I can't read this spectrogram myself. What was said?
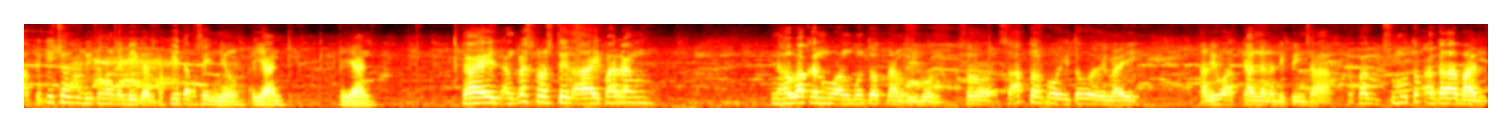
application ko dito mga kaibigan. Pakita ko sa inyo. Ayan. Ayan. Dahil ang grass sporostil ay parang hinahawakan mo ang buntot ng ibon. So, sa actual po, ito ay may kaliwa at kanan na depensa. Kapag sumutok ang kalaban,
